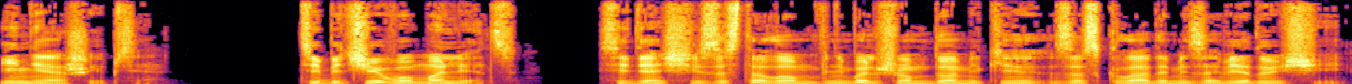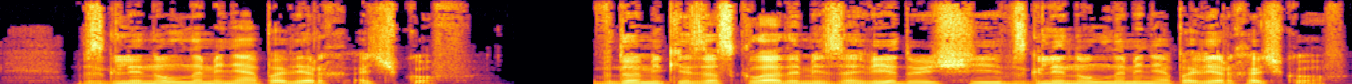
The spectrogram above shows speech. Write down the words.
И не ошибся. «Тебе чего, малец?» Сидящий за столом в небольшом домике за складами заведующий взглянул на меня поверх очков. В домике за складами заведующий взглянул на меня поверх очков,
